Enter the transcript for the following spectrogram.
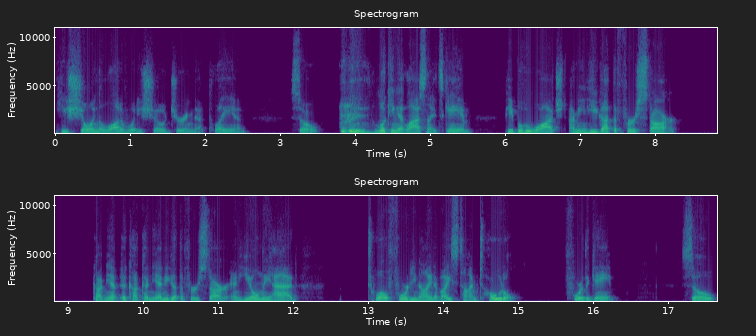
he's showing a lot of what he showed during that play in. So, looking at last night's game, people who watched, I mean, he got the first star. Uh, Kotkaniemi got the first star, and he only had 1249 of ice time total for the game. So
